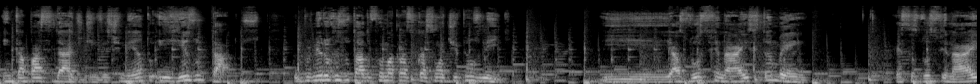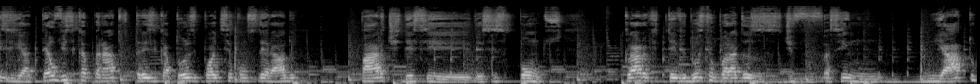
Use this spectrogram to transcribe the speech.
em capacidade de investimento e resultados. O primeiro resultado foi uma classificação à Champions League. E as duas finais também. Essas duas finais e até o vice-campeonato 13 e 14 pode ser considerado parte desse, desses pontos. Claro que teve duas temporadas de assim um, hiato,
